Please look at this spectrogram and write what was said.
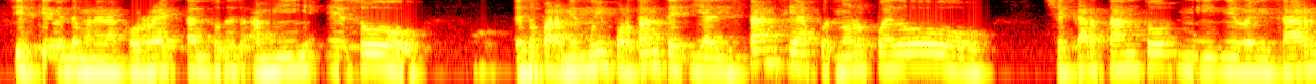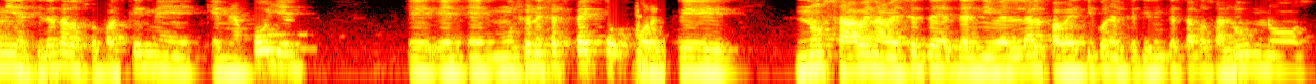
si escriben de manera correcta. Entonces, a mí eso, eso para mí es muy importante y a distancia, pues no lo puedo checar tanto, ni, ni revisar, ni decirles a los papás que me, que me apoyen eh, en, en, mucho en ese aspecto, porque no saben a veces de, del nivel alfabético en el que tienen que estar los alumnos.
